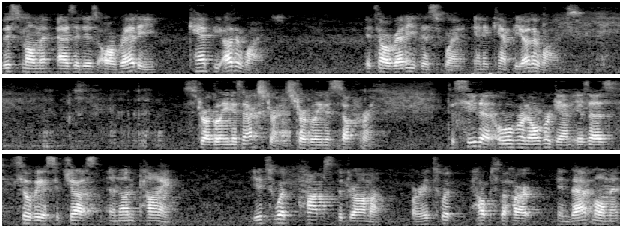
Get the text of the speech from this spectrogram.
this moment as it is already can't be otherwise. It's already this way and it can't be otherwise. Struggling is extra. Struggling is suffering. To see that over and over again is, as Sylvia suggests, an untying. It's what pops the drama, or it's what helps the heart in that moment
